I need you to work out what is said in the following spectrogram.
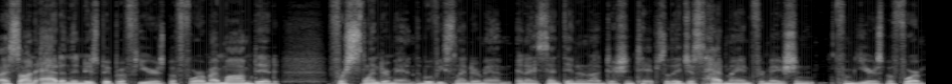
I saw an ad in the newspaper a few years before. My mom did for Slenderman, the movie Slenderman, and I sent in an audition tape. So they just had my information from years before.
